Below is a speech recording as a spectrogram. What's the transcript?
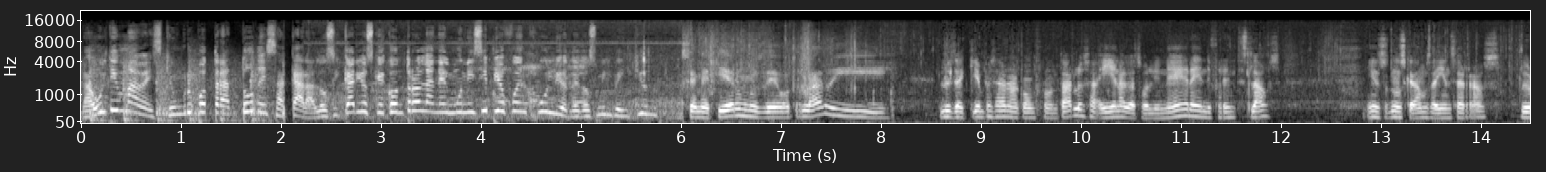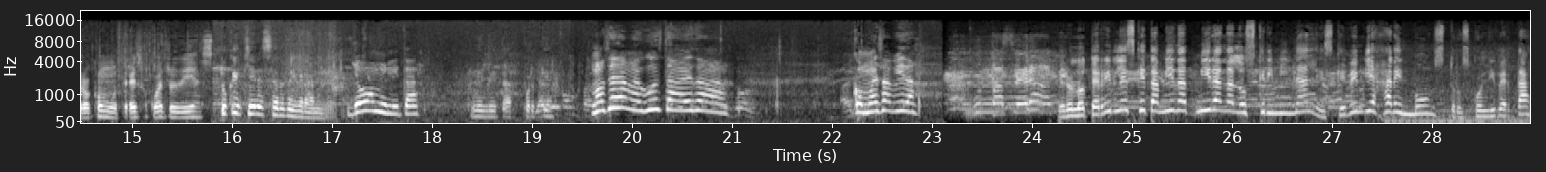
La última vez que un grupo trató de sacar a los sicarios que controlan el municipio fue en julio de 2021. Se metieron los de otro lado y los de aquí empezaron a confrontarlos ahí en la gasolinera y en diferentes lados. Y nosotros nos quedamos ahí encerrados. Duró como tres o cuatro días. ¿Tú qué quieres ser de grande? Yo militar. Militar, ¿por qué? No sé, me gusta esa... como esa vida. Pero lo terrible es que también admiran a los criminales que ven viajar en monstruos con libertad.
